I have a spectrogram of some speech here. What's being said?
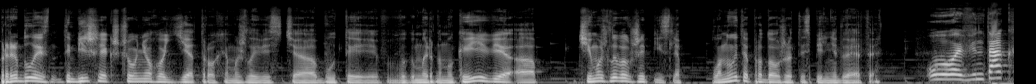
Приблизно, тим більше, якщо у нього є трохи можливість е, бути в мирному Києві, а чи можливо вже після? Плануєте продовжувати спільні дуети? Ой, він так,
